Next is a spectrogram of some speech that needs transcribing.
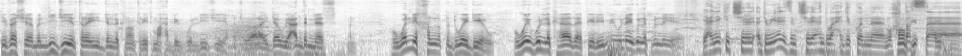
كيفاش اللي يجي ينتر- يدلك لونتريت ما حاب يقول اللي يجي خاطر هو راه يداوي عند الناس من هو اللي يخلط الدواء يديرو هو يقول لك هذا بيريمي ولا يقول لك باللي يعني كي تشري الأدوية لازم تشري عند واحد يكون مختص confi- آه،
